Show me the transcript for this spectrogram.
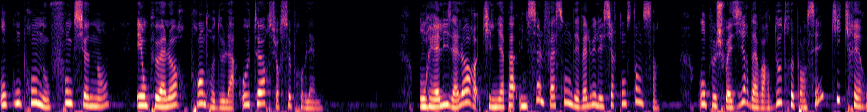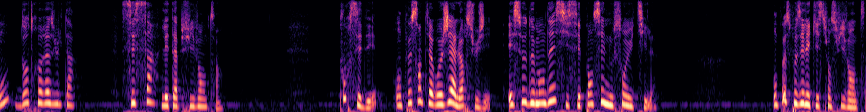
On comprend nos fonctionnements et on peut alors prendre de la hauteur sur ce problème. On réalise alors qu'il n'y a pas une seule façon d'évaluer les circonstances. On peut choisir d'avoir d'autres pensées qui créeront d'autres résultats. C'est ça l'étape suivante. Pour s'aider, on peut s'interroger à leur sujet et se demander si ces pensées nous sont utiles. On peut se poser les questions suivantes.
